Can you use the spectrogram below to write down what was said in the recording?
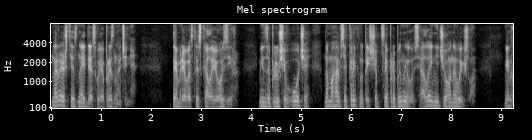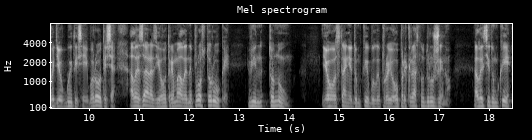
нарешті знайде своє призначення. Темрява стискала його зір. Він заплющив очі, намагався крикнути, щоб це припинилося, але нічого не вийшло. Він хотів битися і боротися, але зараз його тримали не просто руки, він тонув. Його останні думки були про його прекрасну дружину, але ці думки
